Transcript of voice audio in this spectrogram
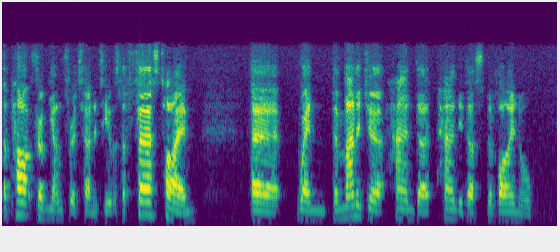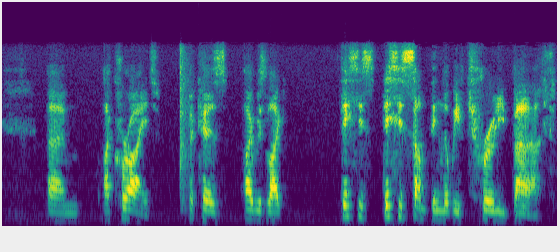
apart from Young for Eternity, it was the first time uh, when the manager hand, uh, handed us the vinyl. Um, I cried because I was like, "This is this is something that we've truly birthed."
